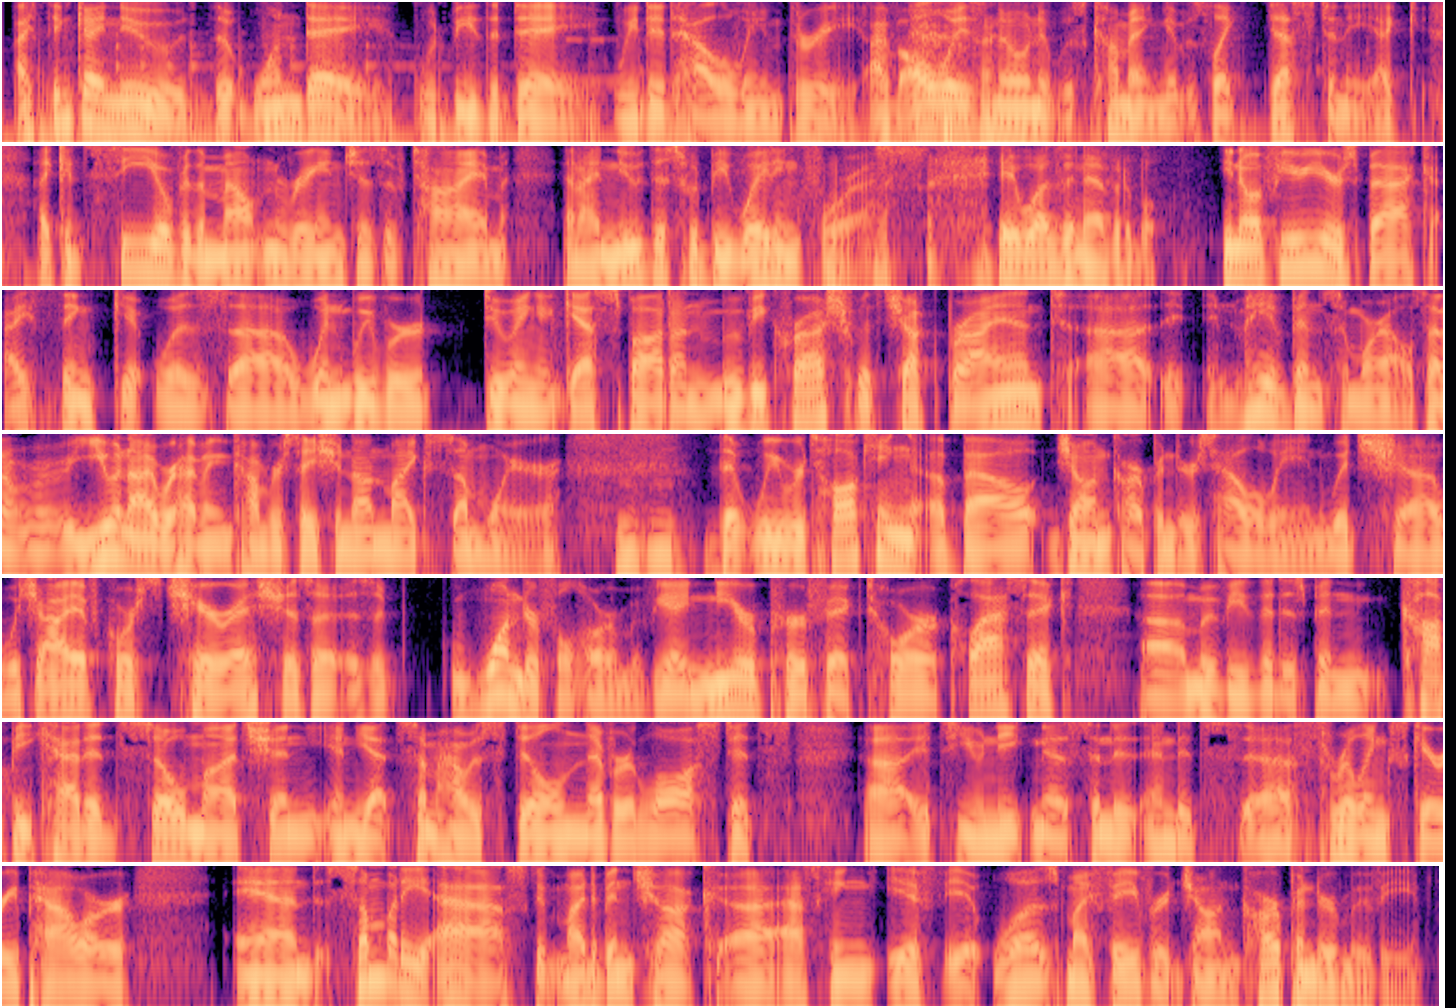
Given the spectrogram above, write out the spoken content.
I think I knew that one day would be the day we did Halloween 3. I've always known it was coming. It was like destiny. I, I could see over the mountain ranges of time, and I knew this would be waiting for us. it was inevitable. You know, a few years back, I think it was uh, when we were doing a guest spot on Movie Crush with Chuck Bryant. Uh, it, it, may have been somewhere else. I don't remember. You and I were having a conversation on mic somewhere mm-hmm. that we were talking about John Carpenter's Halloween, which uh, which I of course cherish as a as a wonderful horror movie, a near perfect horror classic, uh, a movie that has been copycatted so much and and yet somehow has still never lost its uh, its uniqueness and and its uh, thrilling, scary power. And somebody asked, it might have been Chuck, uh, asking if it was my favorite John Carpenter movie.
